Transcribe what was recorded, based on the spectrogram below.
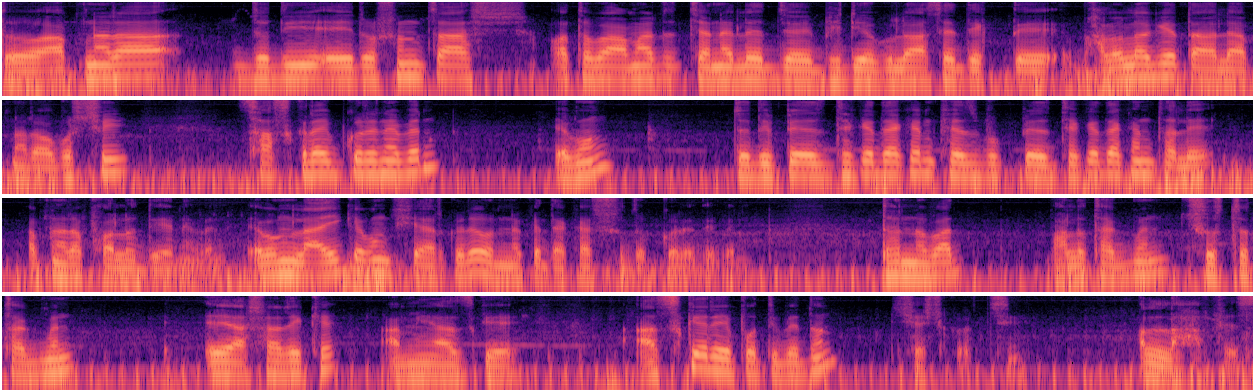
তো আপনারা যদি এই রসুন চাষ অথবা আমার চ্যানেলের যে ভিডিওগুলো আছে দেখতে ভালো লাগে, তাহলে আপনারা অবশ্যই সাবস্ক্রাইব করে নেবেন এবং যদি পেজ থেকে দেখেন ফেসবুক পেজ থেকে দেখেন, তাহলে আপনারা ফলো দিয়ে নেবেন এবং লাইক এবং শেয়ার করে অন্যকে দেখার সুযোগ করে দেবেন। ধন্যবাদ, ভালো থাকবেন, সুস্থ থাকবেন এই আশা রেখে আমি আজকে, আজকের এই প্রতিবেদন শেষ করছি। আল্লাহ হাফেজ।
